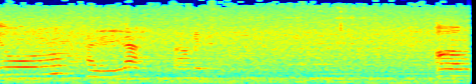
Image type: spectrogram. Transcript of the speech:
Yung, hala, bakit? Um,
